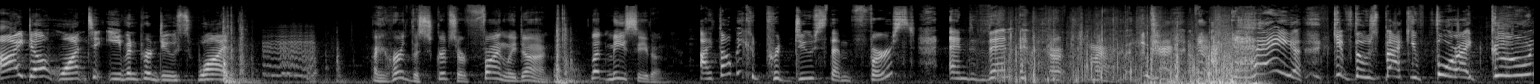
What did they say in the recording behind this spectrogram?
I don't want to even produce one. I heard the scripts are finally done. Let me see them. I thought we could produce them first and then. Uh, uh, hey! Give those back, you four eyed goon!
